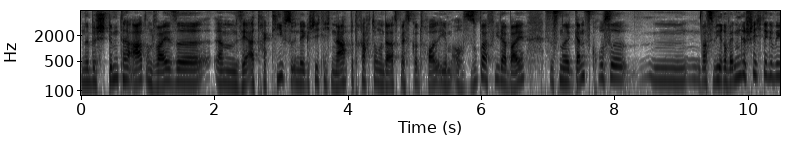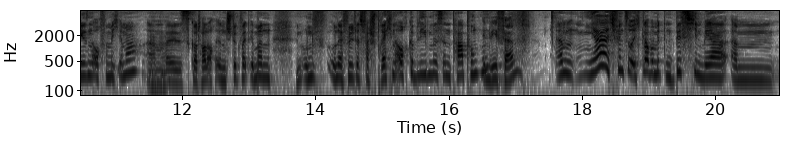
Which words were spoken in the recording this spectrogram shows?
eine bestimmte Art und Weise ähm, sehr attraktiv, so in der geschichtlichen Nachbetrachtung. Und da ist bei Scott Hall eben auch super viel dabei. Es ist eine ganz große mm, was wäre wenn Geschichte gewesen auch für mich immer, ähm, mhm. weil Scott Hall auch ein Stück weit immer ein, ein unerfülltes Versprechen auch geblieben ist in ein paar Punkten. Inwiefern? Ähm, ja, ich finde so, ich glaube mit ein bisschen mehr ähm,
